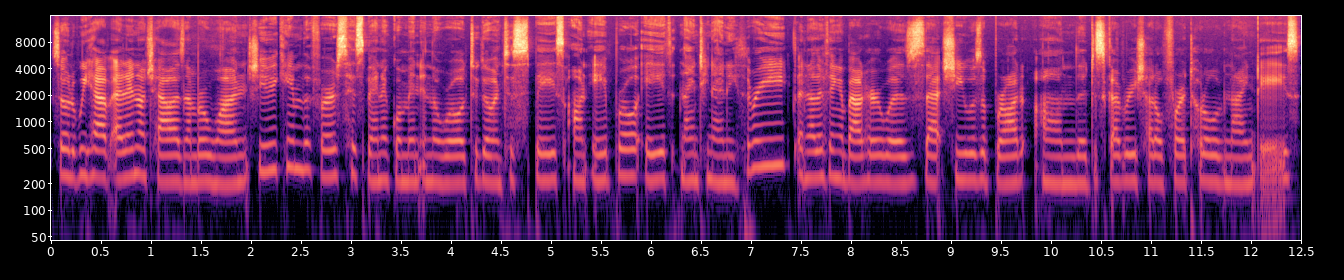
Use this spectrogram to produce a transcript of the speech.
So we have Elena Ochoa as number one. She became the first Hispanic woman in the world to go into space on April 8th, 1993. Another thing about her was that she was abroad on the Discovery shuttle for a total of nine days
